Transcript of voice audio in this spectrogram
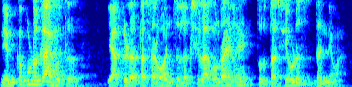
नेमकं पुढं काय होतं याकडं आता सर्वांचं लक्ष लागून राहिलं आहे तुर्तास एवढंच. धन्यवाद.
